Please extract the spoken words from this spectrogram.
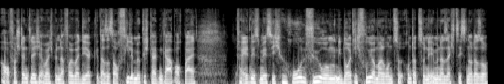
Auch verständlich, aber ich bin da voll bei Dirk, dass es auch viele Möglichkeiten gab, auch bei verhältnismäßig hohen Führungen, die deutlich früher mal runterzunehmen, in der 60. oder so,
